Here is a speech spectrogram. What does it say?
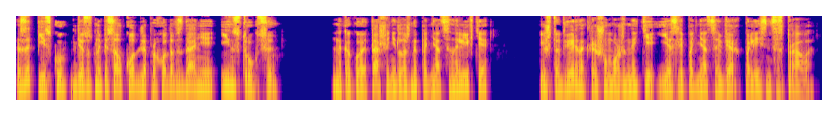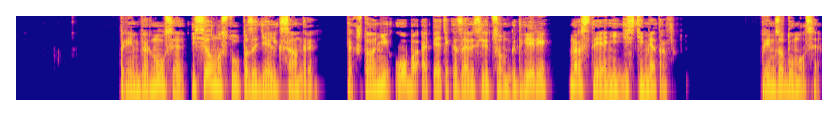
записку, где тут написал код для прохода в здание, и инструкцию, на какой этаж они должны подняться на лифте, и что дверь на крышу можно найти, если подняться вверх по лестнице справа. Прим вернулся и сел на стул позади Александры, так что они оба опять оказались лицом к двери на расстоянии 10 метров. Прим задумался.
